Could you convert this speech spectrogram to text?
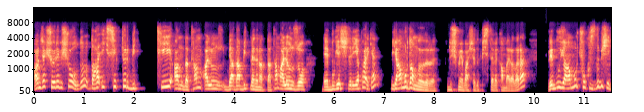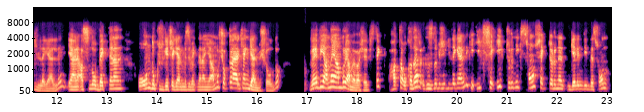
ancak şöyle bir şey oldu. Daha ilk sektör bitti bittiği anda tam Alonso ya da bitmeden hatta tam Alonso e, bu geçişleri yaparken yağmur damlaları düşmeye başladı piste ve kameralara. Ve bu yağmur çok hızlı bir şekilde geldi. Yani aslında o beklenen o 19 geçe gelmesi beklenen yağmur çok daha erken gelmiş oldu. Ve bir anda yağmur yağmaya başladı pistte. Hatta o kadar hızlı bir şekilde geldi ki ilk ilk turun ilk son sektörüne gelindiğinde son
